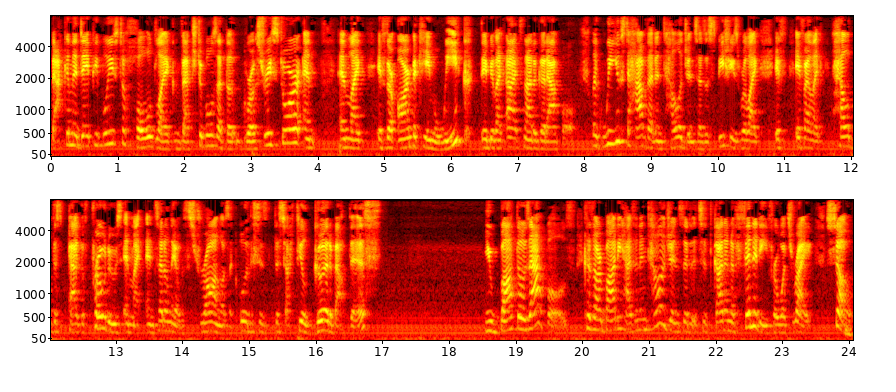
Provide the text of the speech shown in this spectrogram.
back in the day people used to hold like vegetables at the grocery store and and like if their arm became weak they'd be like ah it's not a good apple like we used to have that intelligence as a species where like if if i like held this bag of produce and my and suddenly i was strong i was like oh this is this i feel good about this you bought those apples because our body has an intelligence that it's got an affinity for what's right so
